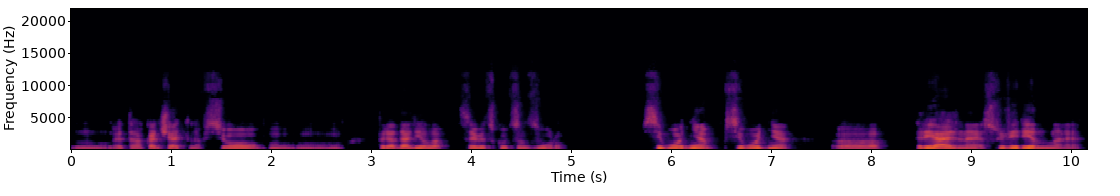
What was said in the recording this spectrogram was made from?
это окончательно все преодолело советскую цензуру. Сегодня, сегодня реальная, суверенная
